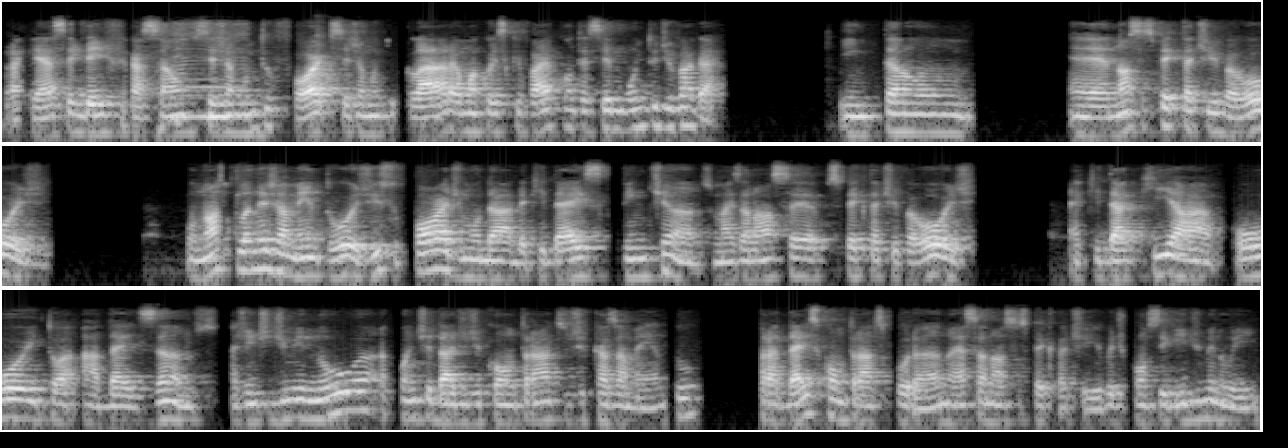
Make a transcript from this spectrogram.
Para que essa identificação seja muito forte, seja muito clara, é uma coisa que vai acontecer muito devagar. Então, é, nossa expectativa hoje, o nosso planejamento hoje, isso pode mudar daqui 10, 20 anos, mas a nossa expectativa hoje é que daqui a 8 a 10 anos, a gente diminua a quantidade de contratos de casamento para 10 contratos por ano, essa é a nossa expectativa, de conseguir diminuir,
